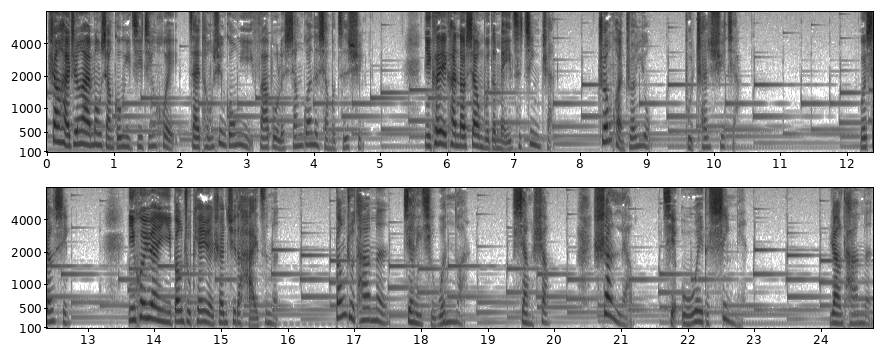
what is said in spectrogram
上海真爱梦想公益基金会在腾讯公益发布了相关的项目资讯，你可以看到项目的每一次进展，专款专用，不掺虚假。我相信，你会愿意帮助偏远山区的孩子们，帮助他们建立起温暖、向上、善良。且无畏的信念，让他们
